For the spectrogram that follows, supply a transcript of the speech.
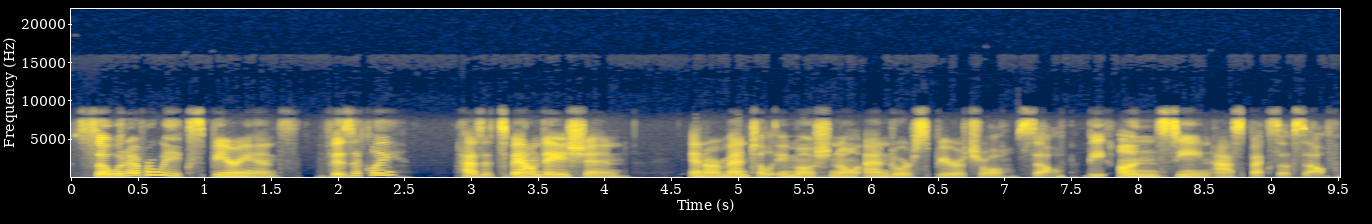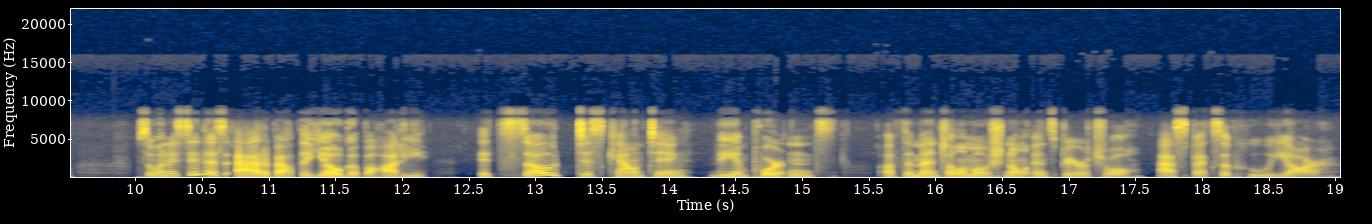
So, whatever we experience physically has its foundation in our mental, emotional, and or spiritual self, the unseen aspects of self. So when I see this ad about the yoga body, it's so discounting the importance of the mental, emotional, and spiritual aspects of who we are.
